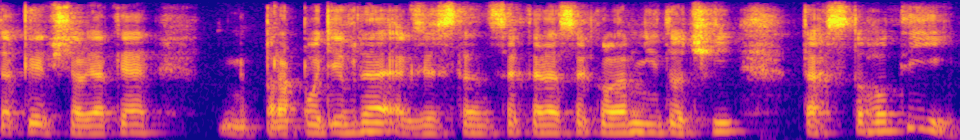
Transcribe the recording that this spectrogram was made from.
jaké všelijaké prapodivné existence, které se kolem ní točí, tak z toho tý.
